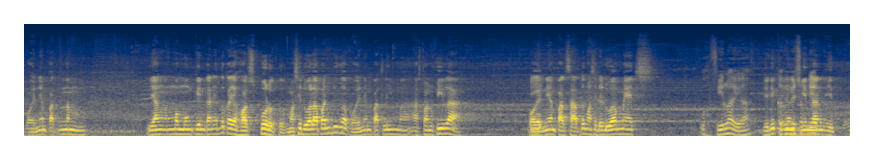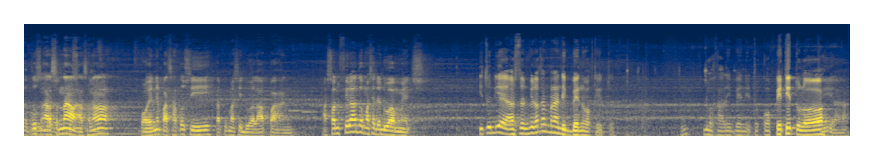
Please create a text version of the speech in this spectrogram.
poinnya 46. Yang memungkinkan itu kayak Hotspur tuh, masih 28 juga poinnya 45. Aston Villa poinnya 41 masih ada 2 match. wah Villa ya Jadi Tapi kemungkinan dia- itu terus Arsenal, Arsenal poinnya 41 sih, tapi masih 28. Aston Villa tuh masih ada 2 match. itu dia Aston Villa kan pernah di ban waktu itu dua kali ban itu covid itu loh Iya.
